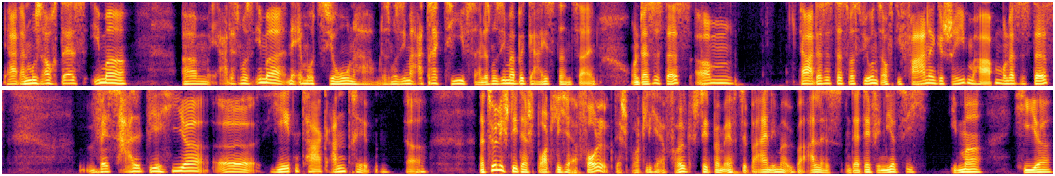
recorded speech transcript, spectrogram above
Ja, dann muss auch das immer, ähm, ja, das muss immer eine Emotion haben. Das muss immer attraktiv sein. Das muss immer begeisternd sein. Und das ist das, ähm, ja, das ist das, was wir uns auf die Fahne geschrieben haben und das ist das, weshalb wir hier äh, jeden Tag antreten. Ja. Natürlich steht der sportliche Erfolg. Der sportliche Erfolg steht beim FC Bayern immer über alles und der definiert sich immer hier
